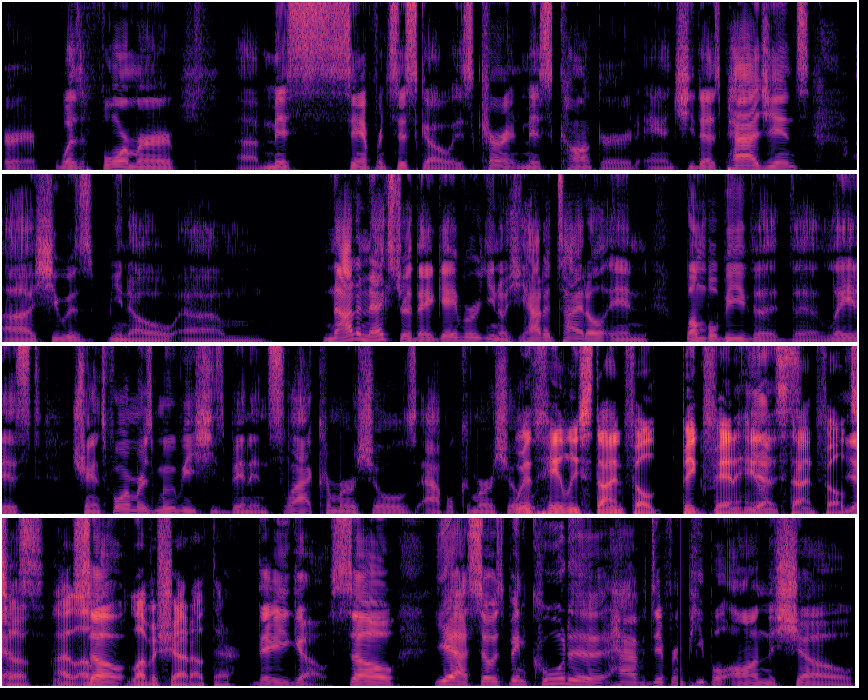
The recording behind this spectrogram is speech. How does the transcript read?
or was a former. Uh, Miss San Francisco is current Miss Concord, and she does pageants. Uh, she was, you know, um, not an extra. They gave her, you know, she had a title in Bumblebee, the the latest Transformers movie. She's been in Slack commercials, Apple commercials. with Hailee Steinfeld, big fan of Hailee Yes, Steinfeld. yes. So I love, So- love a shout out there. There you go. So, yeah, so it's been cool to have different people on the show,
